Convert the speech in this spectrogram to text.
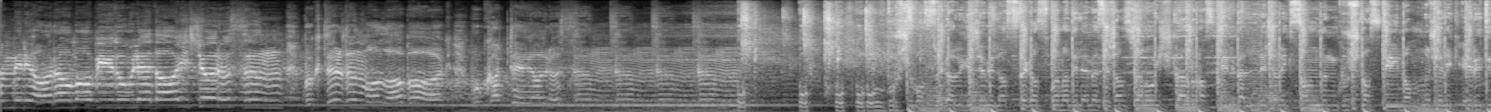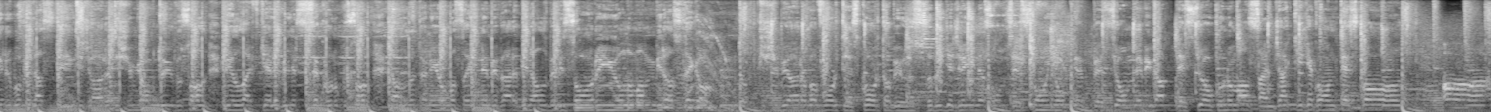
Alkollüyken beni arama bir duble daha hiç yarasın. Bıktırdın valla bak bu kalpte yarasın. Dın dın dın. Doldur Şivas Regal gece bir Las Vegas Bana dilemese şans can o işler rast araba Ford Escort Tabi hızlı bir gece yine son ses. Son yok Depresyon ve bir abdest yok. Unum al sancak yeke kontes bol Ah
